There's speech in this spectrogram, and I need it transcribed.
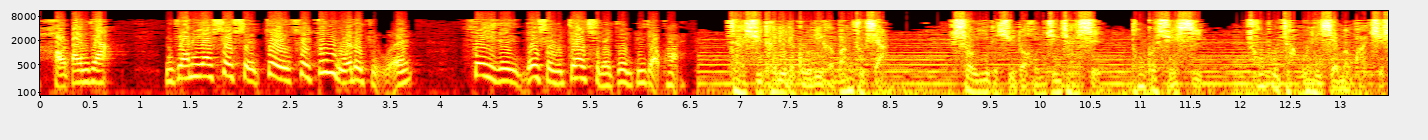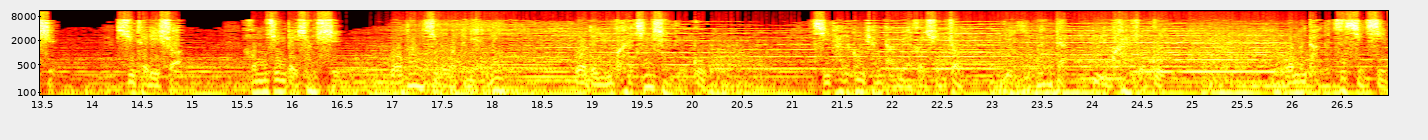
好当家。你将来要受是做做中国的主人，所以这那时候教起来就比较快。在徐特立的鼓励和帮助下，受益的许多红军战士通过学习，初步掌握了一些文化知识。徐特立说：“红军北上时，我忘记了我的年龄，我的愉快精神如故。其他的共产党员和群众也一般的愉快如故。我们党的自信心，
